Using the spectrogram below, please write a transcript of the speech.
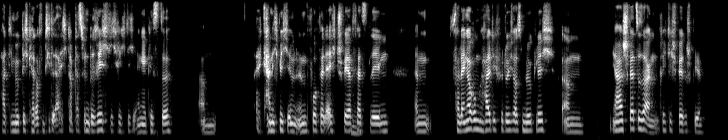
hat die Möglichkeit auf den Titel. Ich glaube, das wird eine richtig, richtig enge Kiste. Ähm, kann ich mich im, im Vorfeld echt schwer mhm. festlegen. Ähm, Verlängerung halte ich für durchaus möglich. Ähm, ja, schwer zu sagen. Richtig schweres Spiel.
